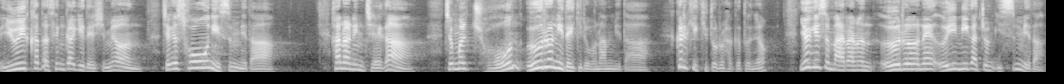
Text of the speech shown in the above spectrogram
유익하다 생각이 되시면 제가 소원이 있습니다. 하나님 제가 정말 좋은 어른이 되기를 원합니다. 그렇게 기도를 하거든요. 여기서 말하는 어른의 의미가 좀 있습니다.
